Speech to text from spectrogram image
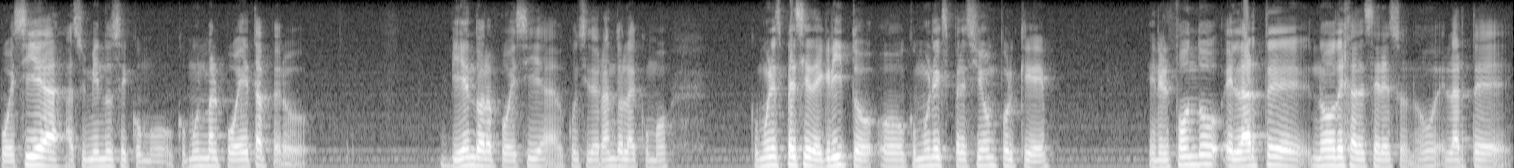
poesía, asumiéndose como, como un mal poeta, pero viendo a la poesía, considerándola como, como una especie de grito o como una expresión, porque en el fondo el arte no deja de ser eso, ¿no? El arte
